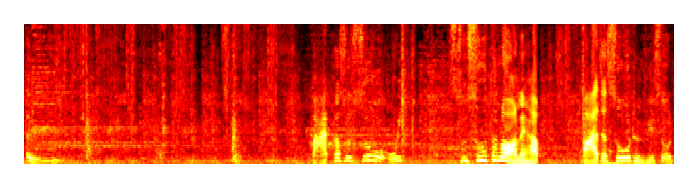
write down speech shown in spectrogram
เอ้ยปาร์ตก็สู้ๆอุ้ยสู้ๆตลอดเลยครับ ปาจะสู้ถึงที่สุด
